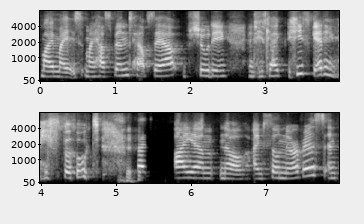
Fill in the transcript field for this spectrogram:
my my my husband helps out shooting, and he's like, he's getting me food, but. I am um, no, I'm so nervous, and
